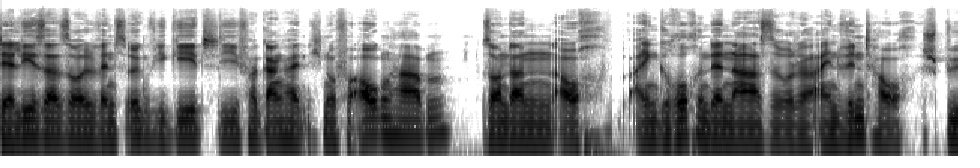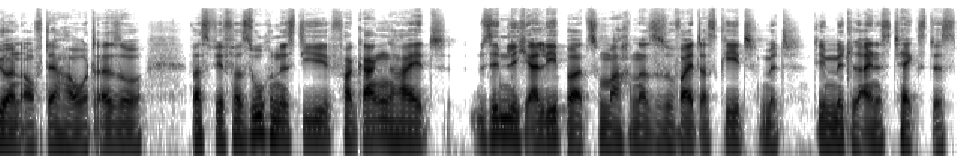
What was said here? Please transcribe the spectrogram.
der Leser soll, wenn es irgendwie geht, die Vergangenheit nicht nur vor Augen haben, sondern auch einen Geruch in der Nase oder einen Windhauch spüren auf der Haut. Also was wir versuchen, ist die Vergangenheit sinnlich erlebbar zu machen, also soweit das geht mit dem Mittel eines Textes.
